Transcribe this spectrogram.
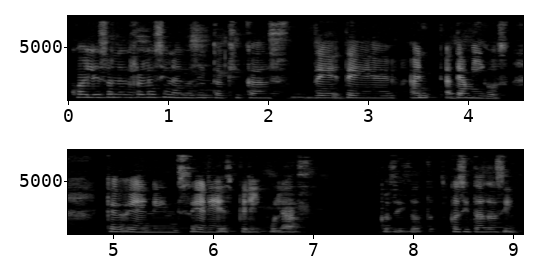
¿Cuáles son las relaciones así tóxicas de, de, de amigos que ven en series, películas, cositas, cositas así?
